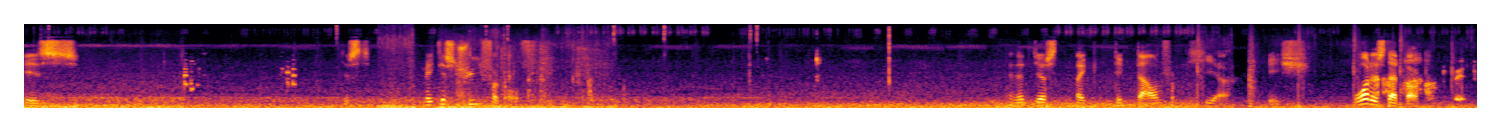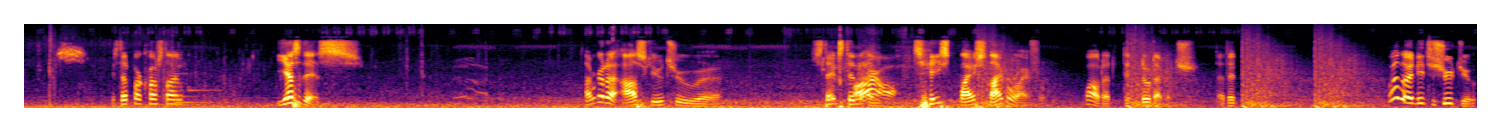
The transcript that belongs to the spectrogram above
is just make this tree fuck off. And then just like dig down from here ish. What is that bug? Is that bug hostile? Yes it is. I'm gonna ask you to uh, stand still and taste my sniper rifle. Wow, that did no damage. That did. Why do I need to shoot you?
